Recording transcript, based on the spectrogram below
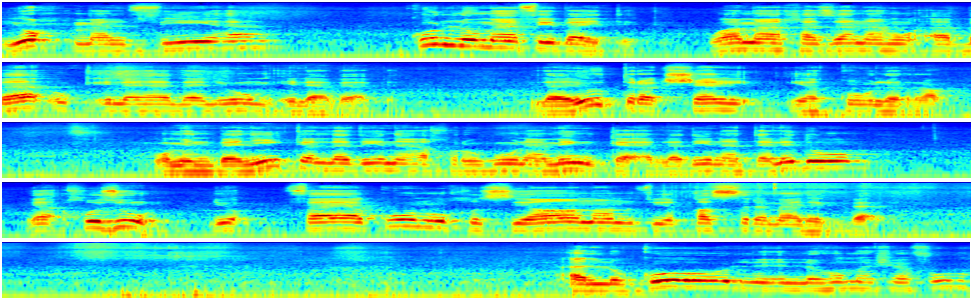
يحمل فيها كل ما في بيتك وما خزنه أباؤك إلى هذا اليوم إلى بابل لا يترك شيء يقول الرب. ومن بنيك الذين يخرجون منك الذين تلدهم يأخذون فيكون خصيانا في قصر ملك بابل قال له كل اللي هما شافوه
